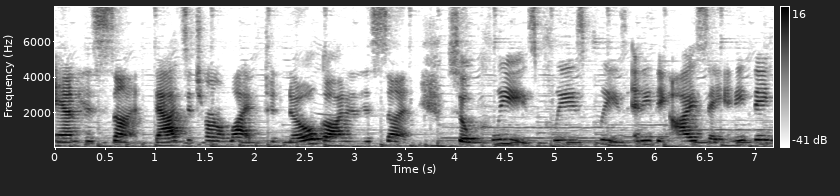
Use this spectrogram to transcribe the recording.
and His Son. That's eternal life, to know God and His Son. So please, please, please, anything I say, anything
